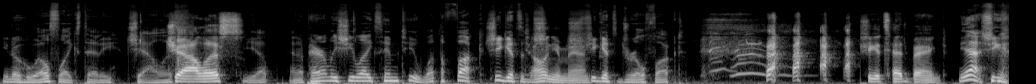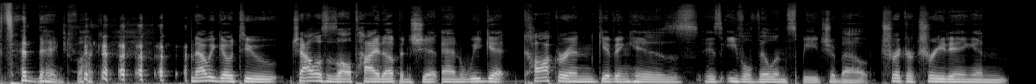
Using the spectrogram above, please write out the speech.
You know who else likes Teddy? Challis. Challis. Yep. And apparently she likes him too. What the fuck? She gets a, Telling you, man. She gets drill fucked. She gets head banged. Yeah, she gets head banged. Fuck. now we go to Challis is all tied up and shit, and we get Cochran giving his his evil villain speech about trick or treating and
